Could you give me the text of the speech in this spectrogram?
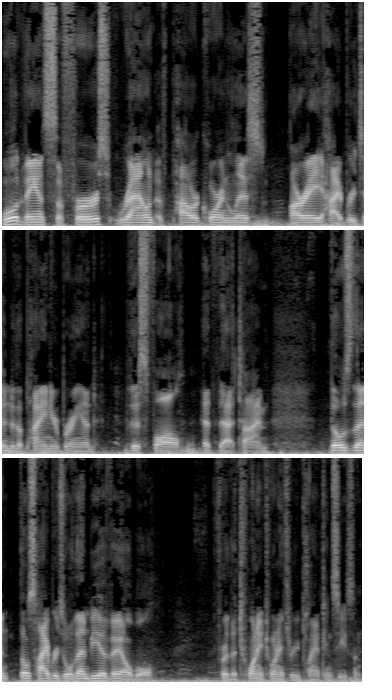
We'll advance the first round of PowerCore Enlist RA hybrids into the Pioneer brand this fall at that time. Those then those hybrids will then be available for the 2023 planting season.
